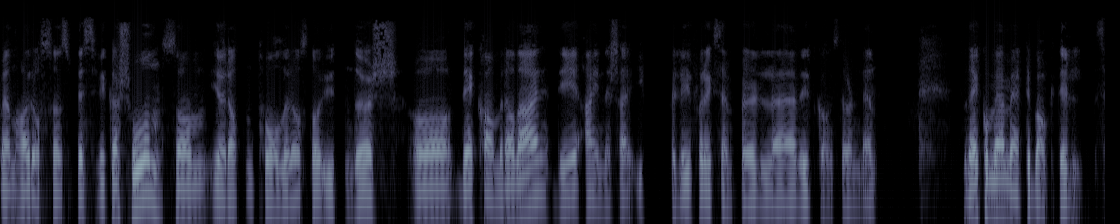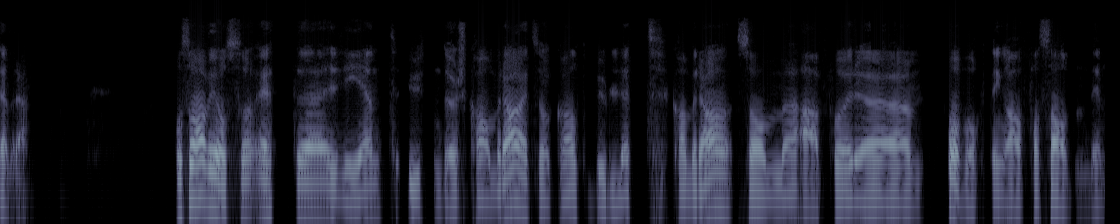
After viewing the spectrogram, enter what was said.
men har også en spesifikasjon som gjør at den tåler å stå utendørs. Og det kameraet der, det egner seg ypperlig f.eks. Eh, ved utgangsdøren din. Så Det kommer jeg mer tilbake til senere. Og så har vi også et uh, rent utendørskamera, et såkalt bullet-kamera, som er for uh, overvåkning av fasaden din.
